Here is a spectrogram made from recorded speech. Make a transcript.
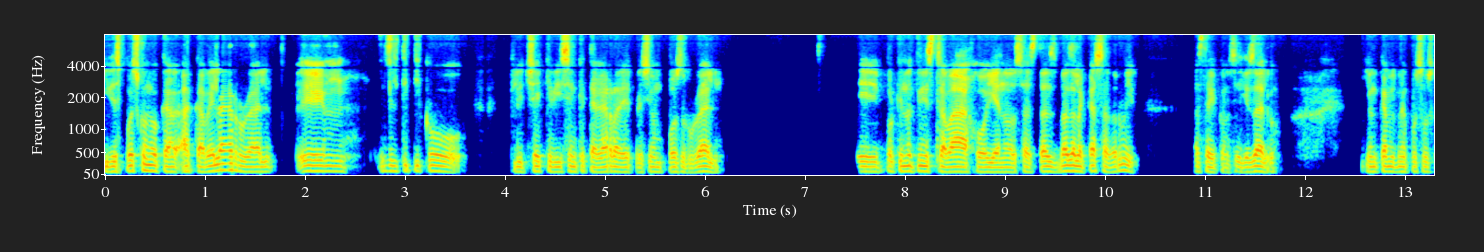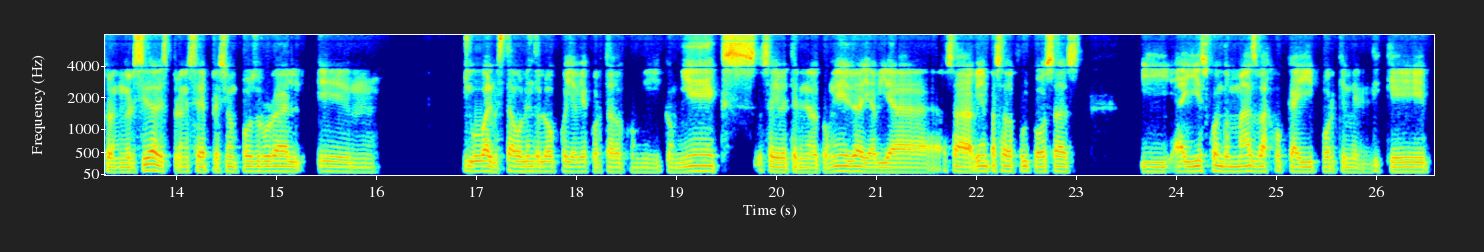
Y después cuando acabé la rural, em, es el típico cliché que dicen que te agarra depresión post-rural. Eh, porque no tienes trabajo, ya no, o sea, estás, vas a la casa a dormir hasta que consigues algo. Yo en cambio me puse a buscar universidades, pero en esa depresión post-rural em, igual me estaba volviendo loco, ya había cortado con mi, con mi ex, o sea, ya había terminado con ella, ya había, o sea, habían pasado full cosas y ahí es cuando más bajo caí porque me dediqué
